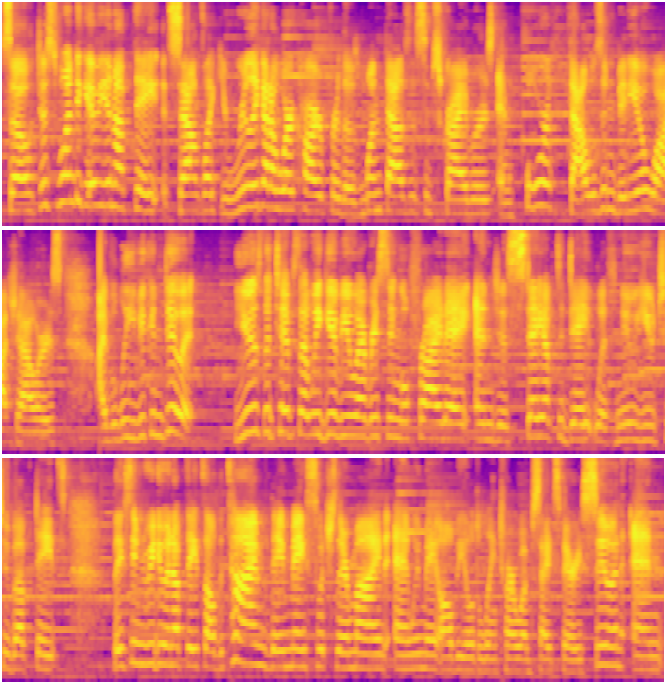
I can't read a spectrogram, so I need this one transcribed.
So just wanted to give you an update. It sounds like you really gotta work hard for those 1,000 subscribers and 4,000 video watch hours. I believe you can do it. Use the tips that we give you every single Friday and just stay up to date with new YouTube updates. They seem to be doing updates all the time. They may switch their mind and we may all be able to link to our websites very soon and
